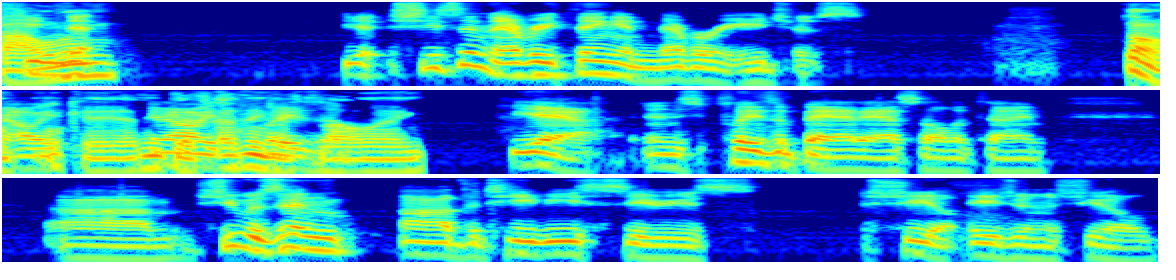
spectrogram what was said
she ne- yeah, she's in everything and never ages. Oh, now he- okay. I think now that's, I think that's plays a- Bowling. Yeah, and she plays a badass all the time. Um, she was in uh, the TV series Shield, Agent of Shield.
